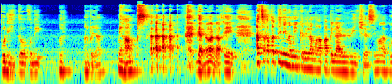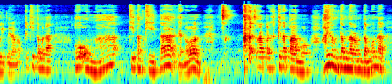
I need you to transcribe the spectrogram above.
pulido, kundi, uy, ano ba yan? May humps. Ganon, okay. At saka pag tinignan mo yung kanilang mga papillary ridges, yung mga guhit nila, makikita mo na, oo nga, kitang-kita, ganon. At saka pag kinapa mo, ay ramdam na ramdam mo na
